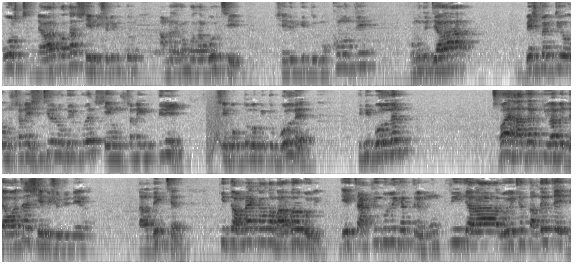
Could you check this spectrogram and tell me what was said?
পোস্ট নেওয়ার কথা, সেই বিষয়টি কিন্তু আমরা যখন কথা বলছি, সেদিন কিন্তু মুখ্যমন্ত্রী, গোমতী জেলা বেশ কয়েকটি অনুষ্ঠানে এসেছিলেন উদয়পুরে। সেই অনুষ্ঠানে কিন্তু তিনি সেই বক্তব্য কিন্তু বললেন। তিনি বললেন, ছয় হাজার কীভাবে দেওয়া যায় সেই বিষয়টি নিয়ে তারা দেখছেন। কিন্তু আমরা একটা কথা বারবার বলি যে এই চাকরিগুলির ক্ষেত্রে মন্ত্রী যারা রয়েছেন তাদের চাইতে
